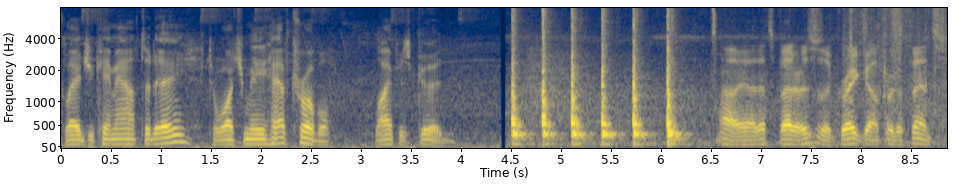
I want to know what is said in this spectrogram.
Glad you came out today to watch me have trouble life is good oh yeah that's better this is a great gun for defense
